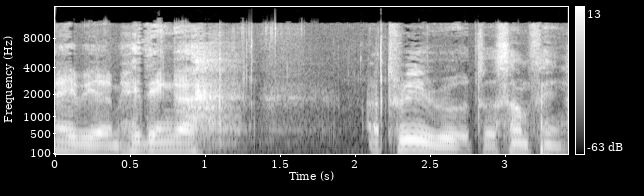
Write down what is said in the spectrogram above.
Maybe I'm hitting a a tree root or something.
